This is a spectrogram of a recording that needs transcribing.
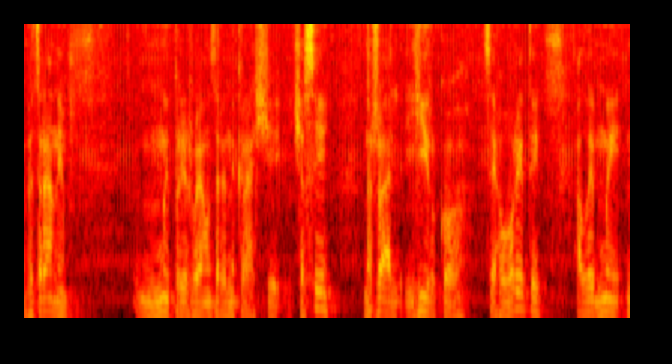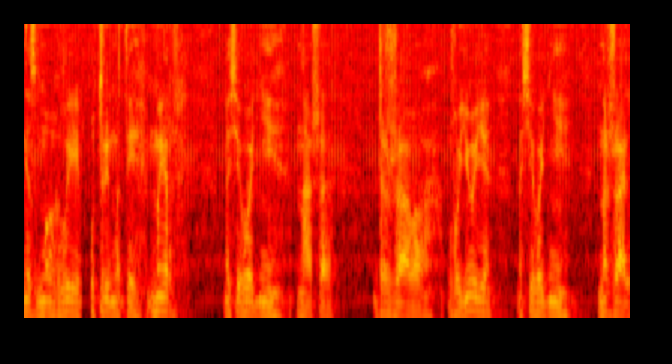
ветерани, ми переживаємо зараз не кращі часи. На жаль, гірко це говорити, але ми не змогли утримати мир. На сьогодні наша держава воює. На сьогодні, на жаль,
